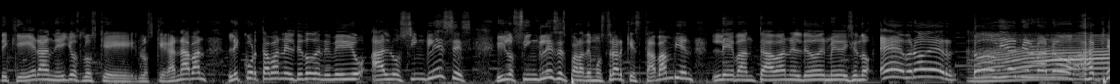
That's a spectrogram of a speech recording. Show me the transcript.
de que eran ellos los que, los que ganaban, le cortaban el dedo del medio a los ingleses. Y los ingleses, para demostrar que estaban bien, levantaban el dedo del medio diciendo, ¡Eh, brother! ¿Todo bien, mi hermano? Aquí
